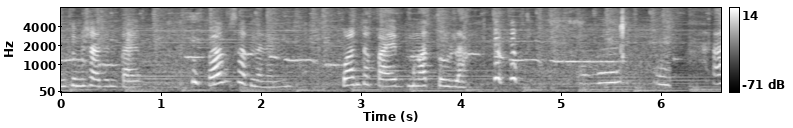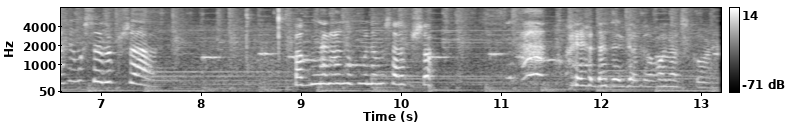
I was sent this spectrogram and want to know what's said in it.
Hindi ko masyadong type. Parang sarap na lang. 1 to 5, mga 2 lang. Ay, masarap siya. Pag nalunok mo na masarap siya. Kaya dadagdag ako ng score.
